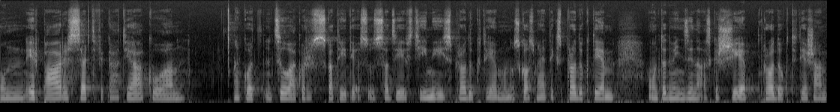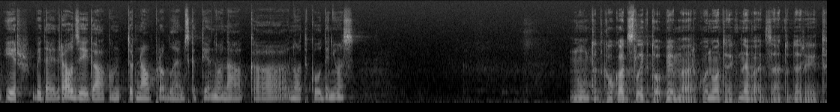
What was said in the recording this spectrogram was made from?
un ir pāris certifikāti, jā, ko ko cilvēki var skatīties uz sadzīves ķīmijas produktiem un uz kosmētikas produktiem. Tad viņi zinās, ka šie produkti tiešām ir vidē draudzīgāki un tur nav problēmas, ka tie nonāk notekūdeņos. Nu, un tad kaut kādu slikto piemēru, ko noteikti nevajadzētu darīt.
